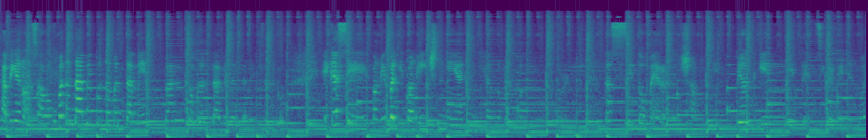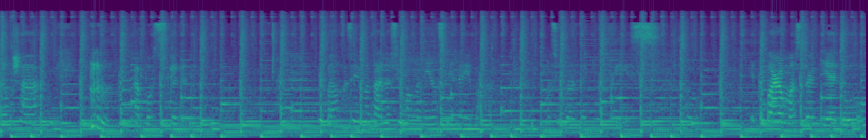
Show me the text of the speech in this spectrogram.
Sabi nga ng asawa ko, ba't ang dami mo naman damit? Kasi, pang iba't ibang age na niyan, hindi lang naman pang newborn. Tapos ito, din siyang built-in knitted. Sige, ganyan mo lang siya. Tapos, ganyan. Diba? Kasi matalas yung mga nails nila, yung mga masugatan yung face. So, ito parang mustard yellow.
